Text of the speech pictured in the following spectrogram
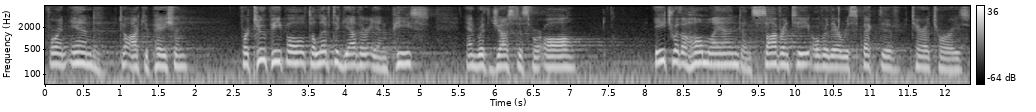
for an end to occupation, for two people to live together in peace and with justice for all, each with a homeland and sovereignty over their respective territories.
